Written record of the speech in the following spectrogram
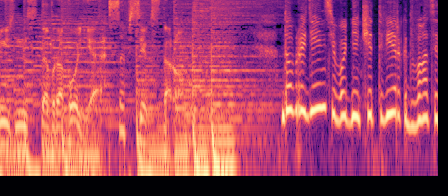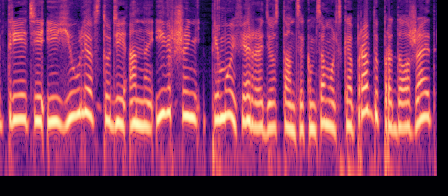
жизнь Ставрополья со всех сторон. Добрый день. Сегодня четверг, 23 июля. В студии Анна Ивершин. Прямой эфир радиостанции «Комсомольская правда» продолжает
